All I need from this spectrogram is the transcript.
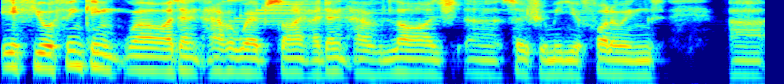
if you're thinking, well, I don't have a website, I don't have large uh, social media followings, uh,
